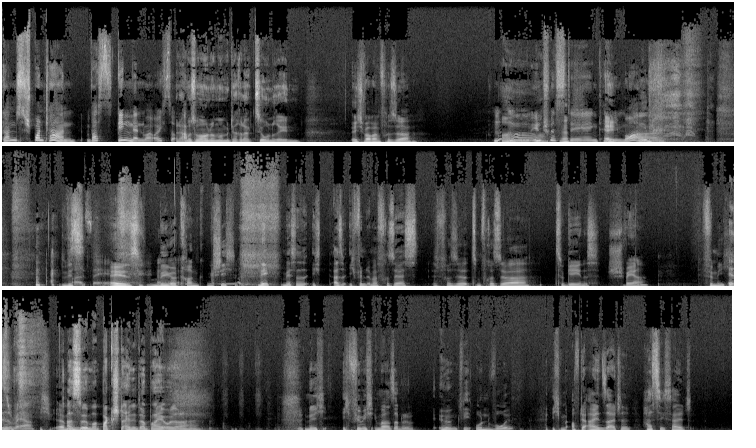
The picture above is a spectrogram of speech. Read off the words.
ganz spontan. Was ging denn bei euch so Da ab? müssen wir auch nochmal mit der Redaktion reden. Ich war beim Friseur. Hm, interesting. Tell Ey, me more. und- Wiss, Was, ey? das ist eine mega kranke Geschichte. Nee, mir ist ich, also ich finde immer Friseur ist, Friseur, zum Friseur zu gehen ist schwer. Für mich. Ist schwer. Ich, ähm, Hast du immer Backsteine dabei oder? Nee, ich, ich fühle mich immer so irgendwie unwohl. Ich, auf der einen Seite hasse ich es halt,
